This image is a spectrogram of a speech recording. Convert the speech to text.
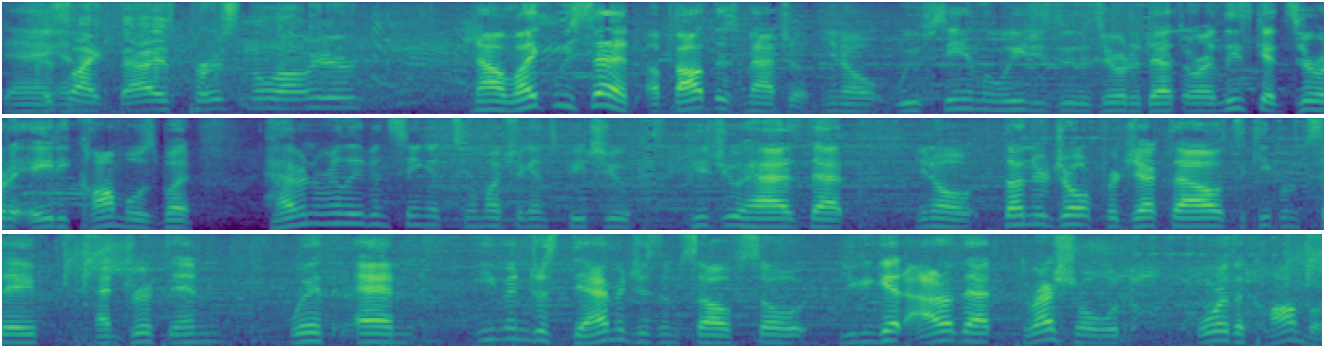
Dang, It's like that is personal out here. Now, like we said about this matchup, you know, we've seen Luigi do the zero to death or at least get zero to 80 combos, but haven't really been seeing it too much against Pichu. Pichu has that, you know, Thunder Jolt projectile to keep him safe and drift in with, and even just damages himself so you can get out of that threshold for the combo.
